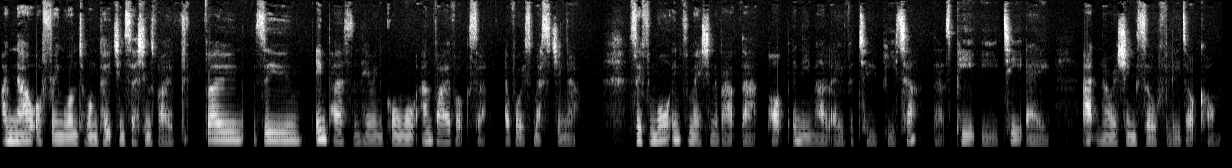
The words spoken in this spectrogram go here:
I'm now offering one to one coaching sessions via phone, Zoom, in person here in Cornwall, and via Voxer, a voice messaging app. So, for more information about that, pop an email over to Peta, that's P E T A, at nourishingsoulfully.com.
